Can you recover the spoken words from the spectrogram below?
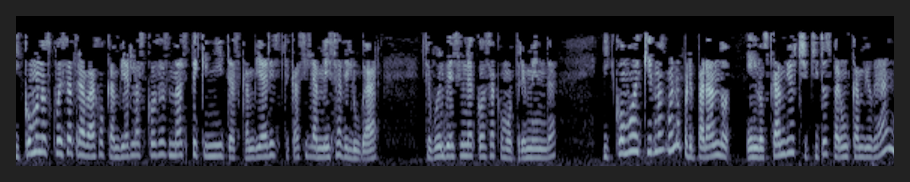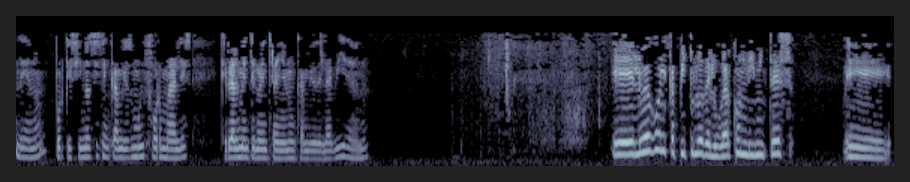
Y cómo nos cuesta trabajo cambiar las cosas más pequeñitas, cambiar este, casi la mesa de lugar, se vuelve así una cosa como tremenda y cómo hay que irnos, bueno, preparando en los cambios chiquitos para un cambio grande, ¿no? Porque si no se hacen cambios muy formales que realmente no entrañan un cambio de la vida, ¿no? Eh, luego el capítulo de lugar con límites eh,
